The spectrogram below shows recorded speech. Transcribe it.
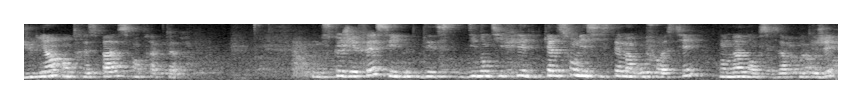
du lien entre espaces, entre acteurs. Donc, ce que j'ai fait, c'est d'identifier quels sont les systèmes agroforestiers qu'on a dans ces aires protégées,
